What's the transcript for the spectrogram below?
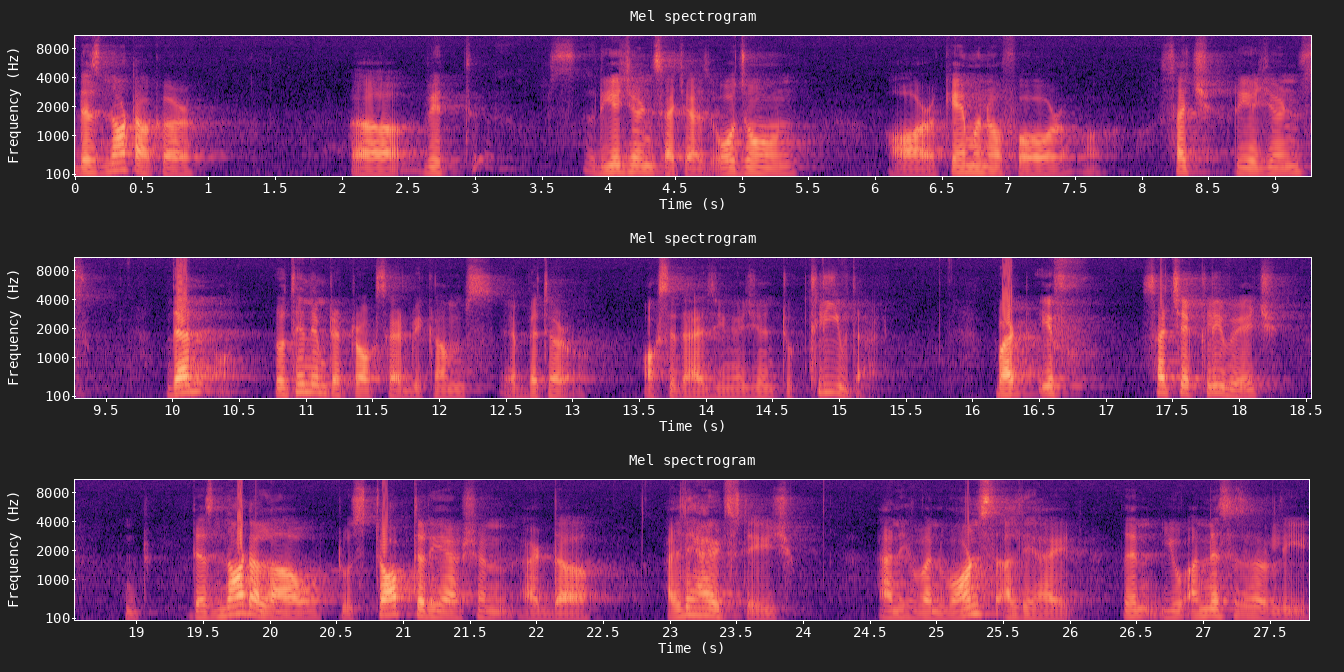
does not occur uh, with reagents such as ozone or KMnO4 such reagents then ruthenium tetroxide becomes a better oxidizing agent to cleave that. But if such a cleavage does not allow to stop the reaction at the aldehyde stage and if one wants aldehyde then you unnecessarily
